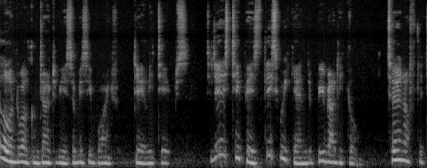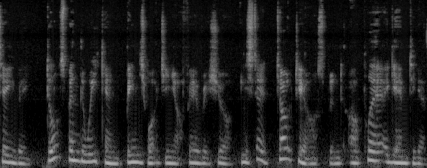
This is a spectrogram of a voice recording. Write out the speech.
Hello and welcome to to Be a Submissive Wife Daily Tips. Today's tip is this weekend be radical. Turn off the TV. Don't spend the weekend binge watching your favourite show. Instead, talk to your husband or play a game together.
